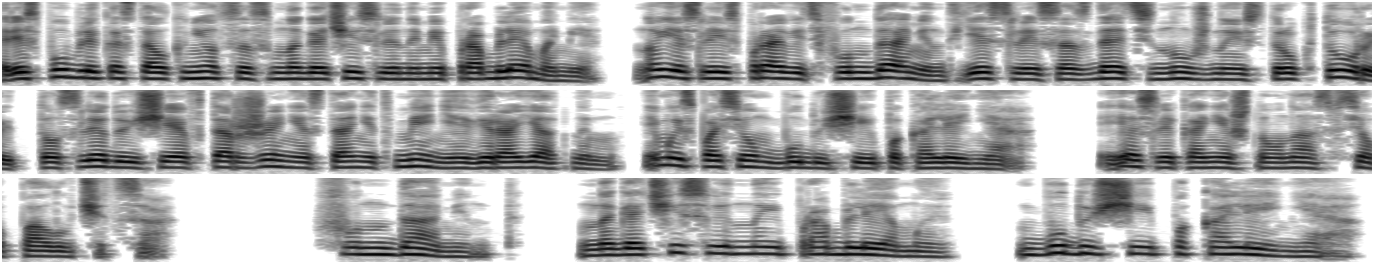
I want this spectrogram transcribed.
Республика столкнется с многочисленными проблемами, но если исправить фундамент, если создать нужные структуры, то следующее вторжение станет менее вероятным, и мы спасем будущие поколения. Если, конечно, у нас все получится. Фундамент, многочисленные проблемы, будущие поколения.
